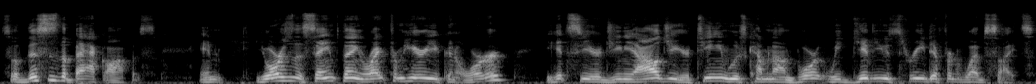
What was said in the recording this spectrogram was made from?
So this is the back office. And yours is the same thing right from here. You can order. You get to see your genealogy, your team, who's coming on board. We give you three different websites.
